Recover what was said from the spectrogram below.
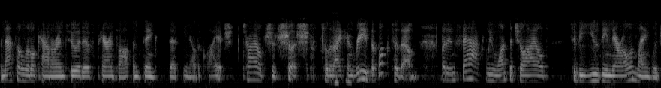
And that's a little counterintuitive. Parents often think that, you know, the quiet sh- child should shush so that I can read the book to them. But in fact, we want the child to be using their own language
